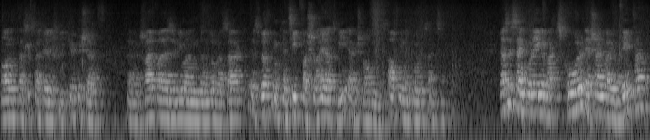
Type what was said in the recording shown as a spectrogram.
und das ist natürlich die typische äh, Schreibweise, wie man dann sowas sagt. Es wird im Prinzip verschleiert, wie er gestorben ist, auch in der Todesanzeige. Das ist sein Kollege Max Kohl, der scheinbar überlebt hat.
